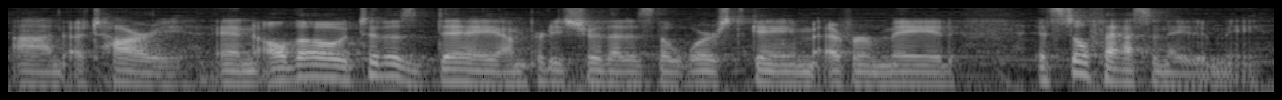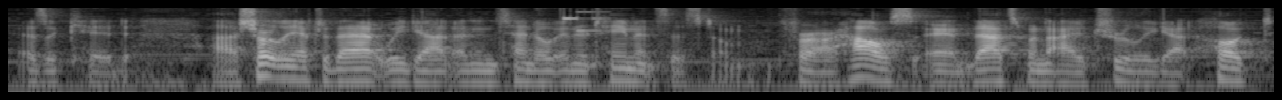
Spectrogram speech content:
on Atari. And although to this day I'm pretty sure that is the worst game ever made, it still fascinated me as a kid. Uh, shortly after that, we got a Nintendo Entertainment System for our house, and that's when I truly got hooked.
